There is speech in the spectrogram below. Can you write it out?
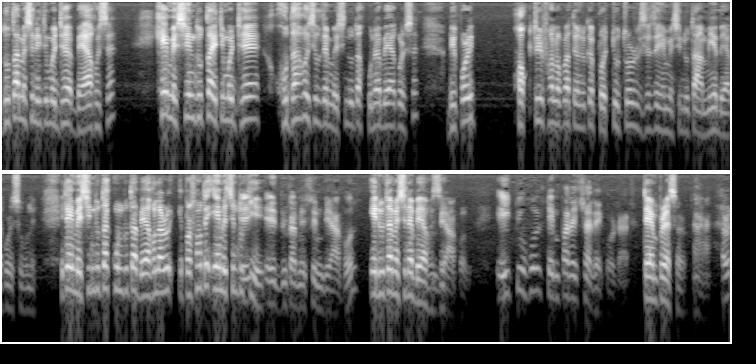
দুটা মেচিন ইতিমধ্যে বেয়া হৈছে। সেই মেচিন দুটা ইতিমধ্যে সোধা হৈছিল যে মেচিন দুটা কোনে বেয়া কৰিছে। বিপৰীত শক্তিৰ ফালৰ পৰা তেওঁলোকে প্ৰত্যুত্তৰ দিছে যে এই মেচিন দুটা আমিয়ে বেয়া কৰিছোঁ বুলি। এতিয়া এই মেচিন দুটা কোন দুটা বেয়া হ'ল আৰু প্ৰথমতে এই মেচিনটো কি? এই- দুটা মেচিন বেয়া হ'ল। এই দুটা মেচিনে বেয়া হৈছে। বেয়া হ'ল। এইটো হ'ল টেম্পাৰেচাৰ ৰেকৰ্ডাৰ টেম্পাৰেচাৰ আৰু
